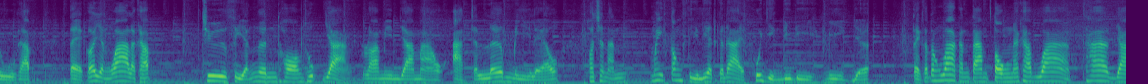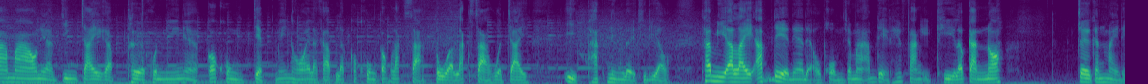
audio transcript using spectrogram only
ดูครับ แต่ก็ยังว่าละครับ ชื่อเสียงเงินทองทุกอย่าง รามินยามาอาจจะเริ่มมีแล้ว เพราะฉะนั้นไม่ต้องซีเรียสก็ได้ผู้หญิงดีๆ มีอีกเยอะ แต่ก็ต้องว่ากันตามตรงนะครับว่าถ้ายาเมาลเนี่ยจริงใจกับเธอคนนี้เนี่ยก็คงเจ็บไม่น้อยแหละครับ แล้วก็คงต้องรักษาตัวรักษาหัวใจอีกพักหนึ่งเลยทีเดียว ถ้ามีอะไรอัปเดตเนี่ยเดี๋ยวผมจะมาอัปเดตให้ฟังอีกทีแล้วกันเนาะ เจอกันใหม่ใน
